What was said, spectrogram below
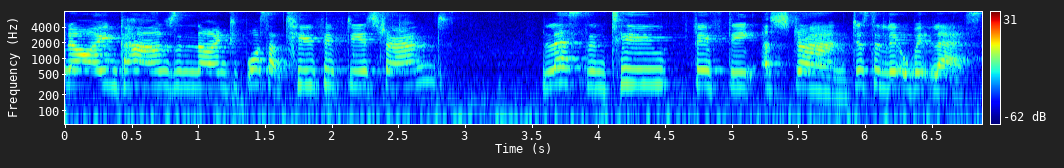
nine pounds and ninety. What's that? Two fifty a strand? Less than two fifty a strand. Just a little bit less.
